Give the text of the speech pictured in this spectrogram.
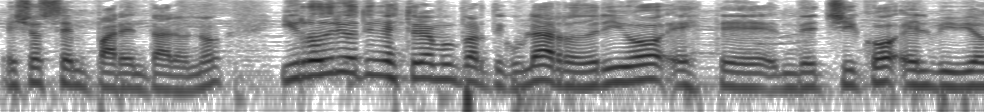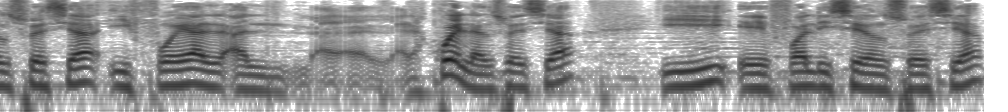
ellos se emparentaron, ¿no? Y Rodrigo tiene una historia muy particular. Rodrigo, este, de chico, él vivió en Suecia y fue al- al- a la escuela en Suecia y eh, fue al liceo en Suecia.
